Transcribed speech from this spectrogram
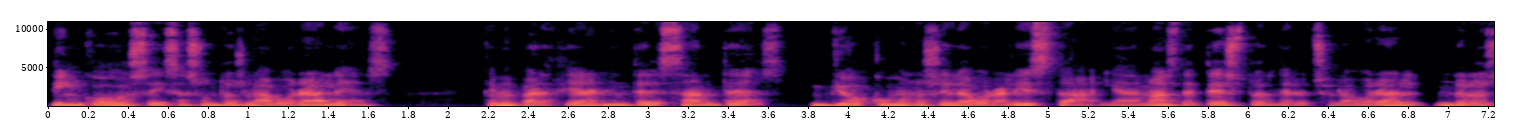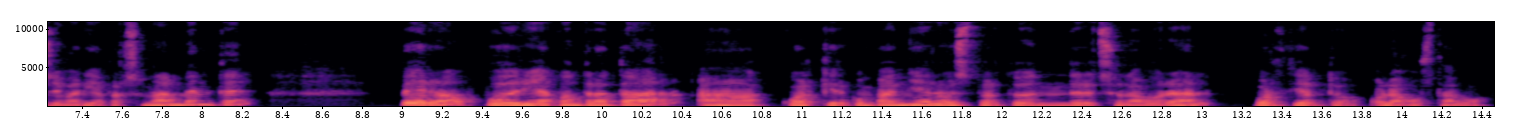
cinco o seis asuntos laborales que me parecieran interesantes, yo como no soy laboralista y además detesto el derecho laboral, no los llevaría personalmente, pero podría contratar a cualquier compañero experto en derecho laboral. Por cierto, hola Gustavo.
